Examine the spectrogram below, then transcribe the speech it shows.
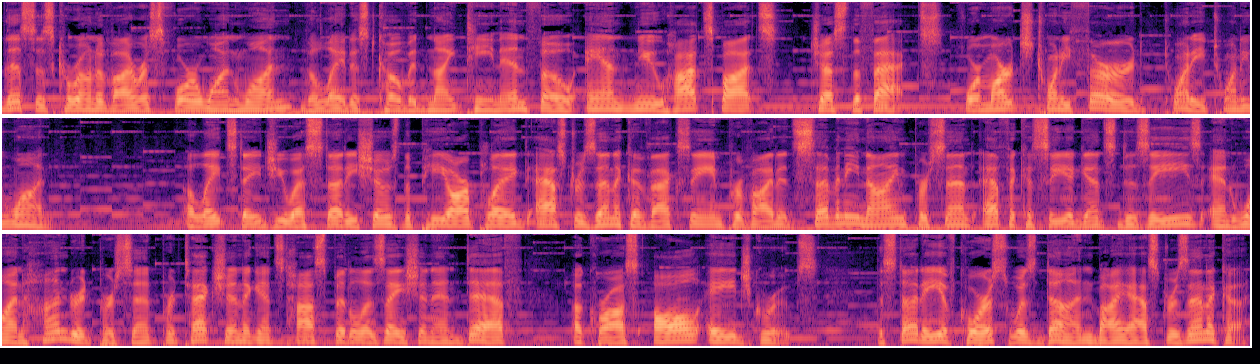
This is Coronavirus 411, the latest COVID 19 info and new hotspots. Just the facts for March 23, 2021. A late stage U.S. study shows the PR plagued AstraZeneca vaccine provided 79% efficacy against disease and 100% protection against hospitalization and death across all age groups. The study, of course, was done by AstraZeneca,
